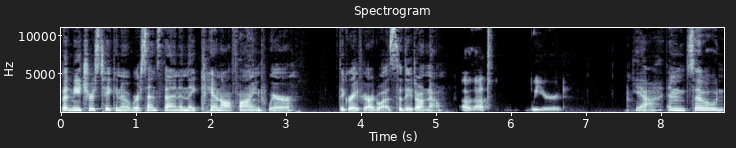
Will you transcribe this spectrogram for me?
but nature's taken over since then, and they cannot find where the graveyard was, so they don't know. Oh, that's weird. Yeah, and so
